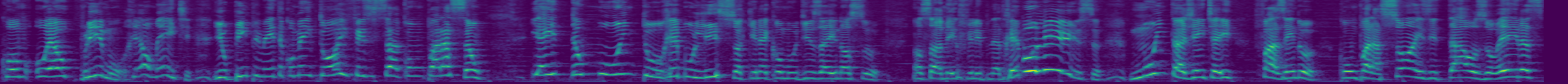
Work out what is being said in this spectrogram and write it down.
como o El Primo, realmente. E o Pim Pimenta comentou e fez essa comparação. E aí deu muito rebuliço aqui, né? Como diz aí nosso, nosso amigo Felipe Neto. Rebuliço! Muita gente aí fazendo comparações e tal, zoeiras.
